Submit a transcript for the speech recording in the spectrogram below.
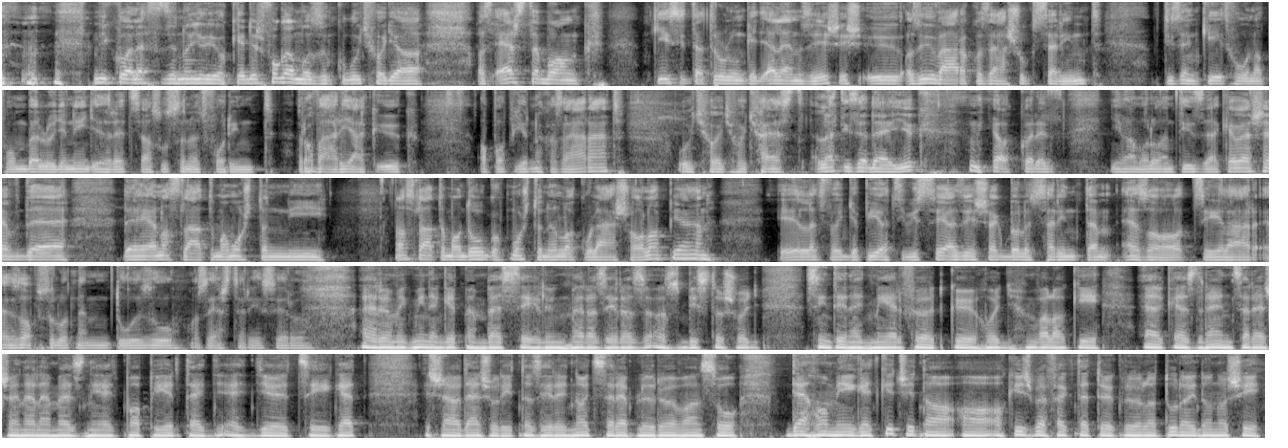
Mikor lesz, ez egy nagyon jó kérdés. Fogalmazzunk úgy, hogy a, az Erste Bank készített rólunk egy elemzés, és ő, az ő várakozásuk szerint 12 hónapon belül ugye 4125 forintra várják ők a papírnak az árát, úgyhogy hogyha ezt letizedeljük, akkor ez nyilvánvalóan tízzel kevesebb, de, de én azt látom a mostani azt látom a dolgok mostani alakulása alapján, illetve a piaci visszajelzésekből, hogy szerintem ez a célár, ez abszolút nem túlzó az Erste részéről. Erről még mindenképpen beszélünk, mert azért az, az biztos, hogy szintén egy mérföldkő, hogy valaki elkezd rendszeresen elemezni egy papírt, egy, egy céget, és ráadásul itt azért egy nagy szereplőről van szó, de ha még egy kicsit a, a, a kisbefektetőkről, a tulajdonosi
